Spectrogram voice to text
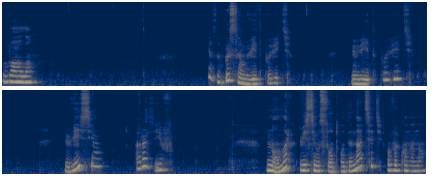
вала і записуємо відповідь. Відповідь 8 разів. Номер 811 виконано.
